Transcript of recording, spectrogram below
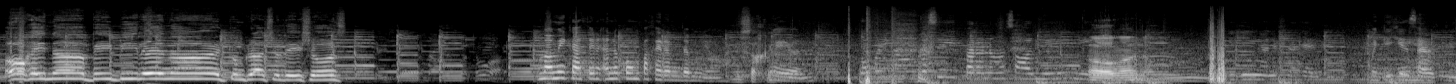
Okay na, Baby Leonard! Congratulations! Mami Catherine, ano pong pakiramdam niyo May sakit. ngayon? Okay naman kasi para naman sa kanya yun eh. Oo nga, no. Magiging ano siya healthy. Magiging healthy.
